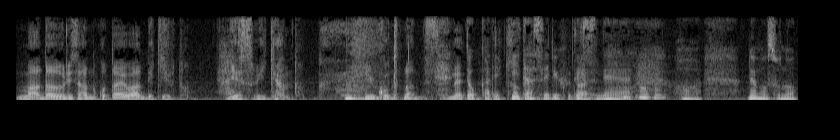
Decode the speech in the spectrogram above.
まあ、ダドリさんの答えはできると。はい、Yes, we can と。いうことなんですよね。どっかで聞いたセリフですね。はい、はあ、でもその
